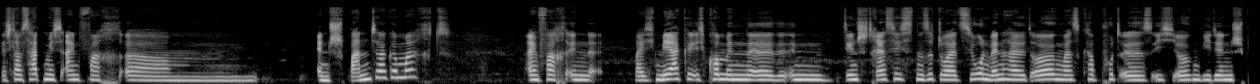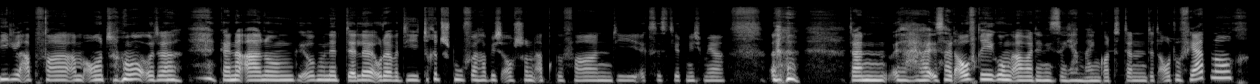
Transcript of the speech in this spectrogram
Ich glaube, es hat mich einfach ähm, entspannter gemacht. Einfach in weil ich merke, ich komme in, äh, in den stressigsten Situationen, wenn halt irgendwas kaputt ist, ich irgendwie den Spiegel abfahre am Auto oder keine Ahnung, irgendeine Delle oder die Drittstufe habe ich auch schon abgefahren, die existiert nicht mehr. dann ja, ist halt Aufregung, aber dann ist so, ja mein Gott, dann das Auto fährt noch.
